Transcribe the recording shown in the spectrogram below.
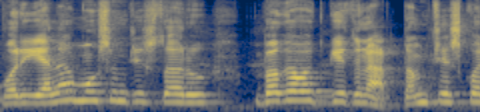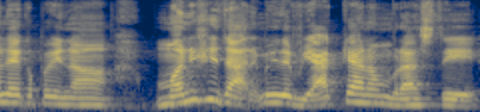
మరి ఎలా మోసం చేస్తారు? భగవద్గీతను అర్థం చేసుకోలేకపోయినా మనిషి దాని మీద వ్యాఖ్యానం వ్రాస్తే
